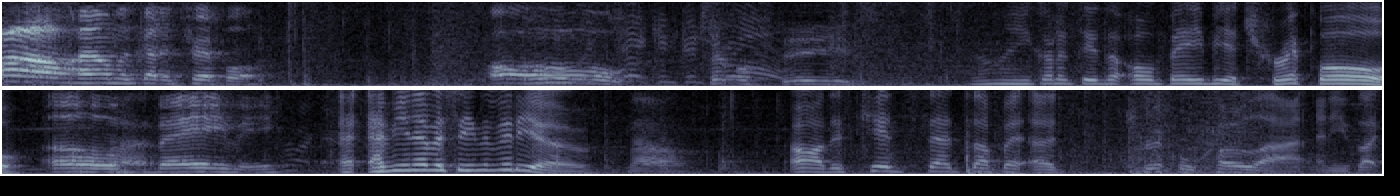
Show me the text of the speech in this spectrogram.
Oh, I almost got a triple. Oh, oh Taking triple control. speed. Oh, you gotta do the old baby a triple. Oh, baby. A- have you never seen the video? No. Oh, this kid sets up a, a triple collat and he's like,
